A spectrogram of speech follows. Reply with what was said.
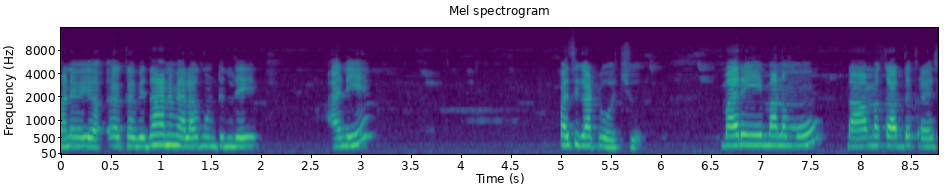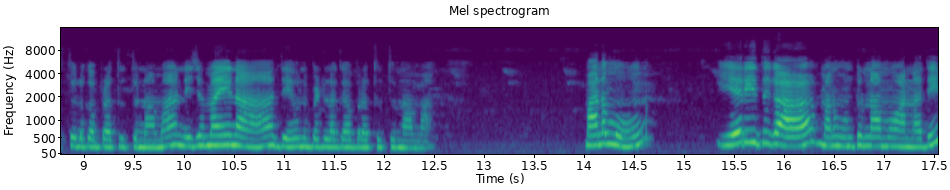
మన యొక్క విధానం ఎలాగుంటుంది? అని పసిగట్టవచ్చు. మరి మనము నామకార్థ క్రైస్తవులుగా బ్రతుకుతున్నామా? నిజమైన దేవుని బిడ్డలుగా బ్రతుకుతున్నామా? మనము ఏ రీతిగా మనం ఉంటున్నాము అన్నది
